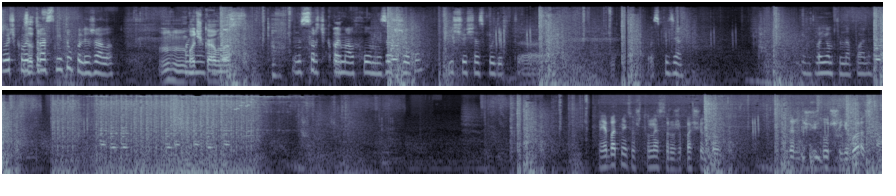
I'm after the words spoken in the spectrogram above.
Бочка в этот задум- раз не тупо лежала. Понятно. бочка у нас. Ну, Сорчик поймал Хоуми за жопу. Еще сейчас будет... э, Господи. Вдвоем-то напали. Я бы отметил, что Нессер уже по счету даже чуть-чуть лучше Егора стал.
